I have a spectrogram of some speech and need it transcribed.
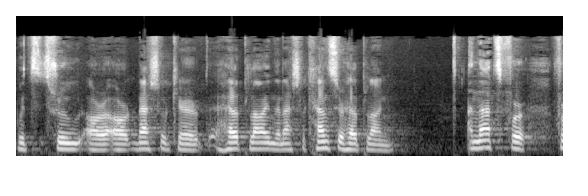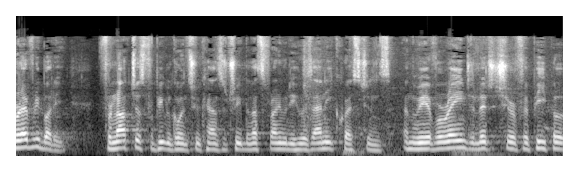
with, through our, our National Care Helpline, the National Cancer Helpline. And that's for, for everybody, for not just for people going through cancer treatment, that's for anybody who has any questions. And we have a range of literature for people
